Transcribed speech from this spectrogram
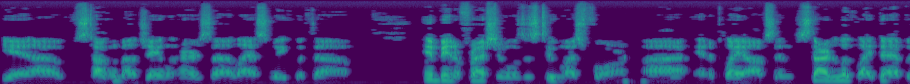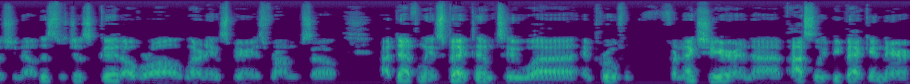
yeah, I was talking about Jalen Hurts, uh, last week with, um, him being a freshman was just too much for him uh, in the playoffs and started to look like that. But, you know, this was just good overall learning experience from him. So I definitely expect him to uh, improve for next year and uh, possibly be back in there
